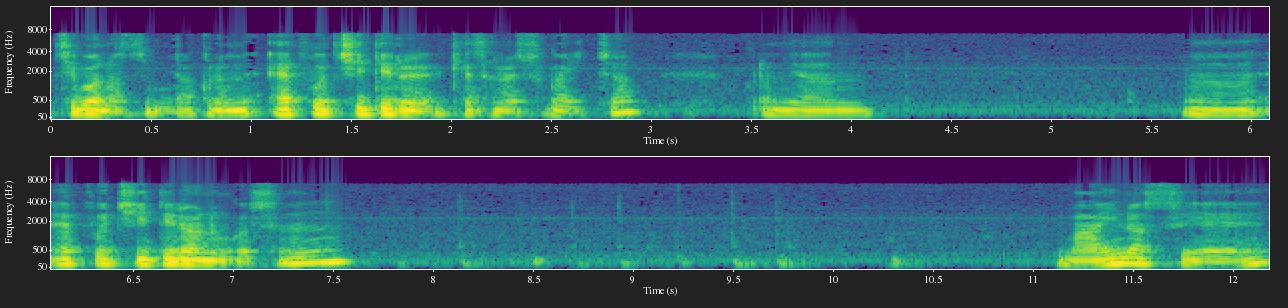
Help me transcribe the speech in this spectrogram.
집어넣습니다. 그러면 FGD를 계산할 수가 있죠. 그러면 어, FGD라는 것은 마이너스에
